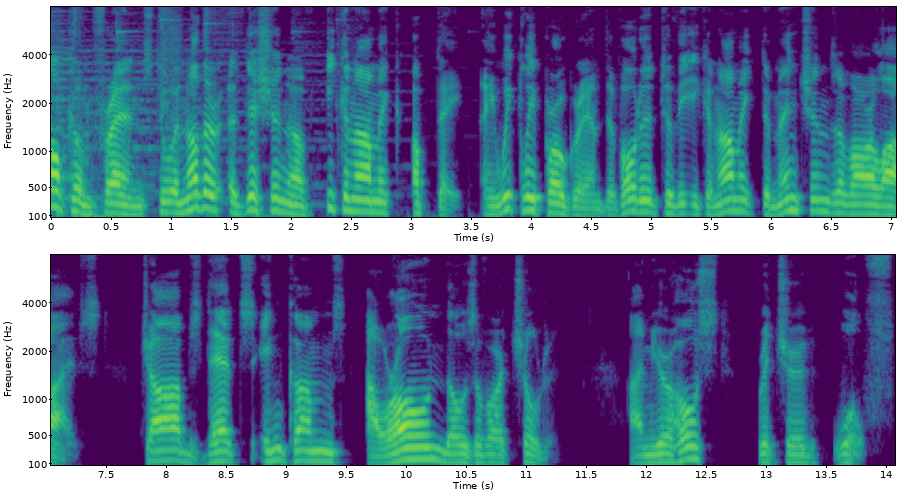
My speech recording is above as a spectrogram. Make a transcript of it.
Welcome, friends, to another edition of Economic Update, a weekly program devoted to the economic dimensions of our lives jobs, debts, incomes, our own, those of our children. I'm your host, Richard Wolff.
